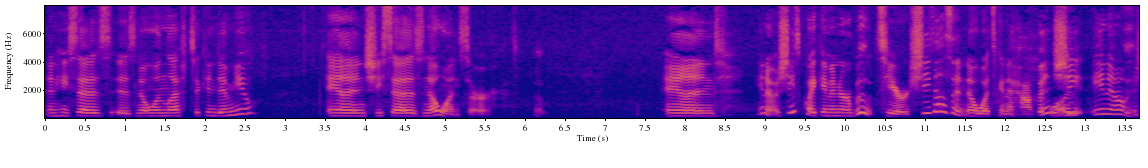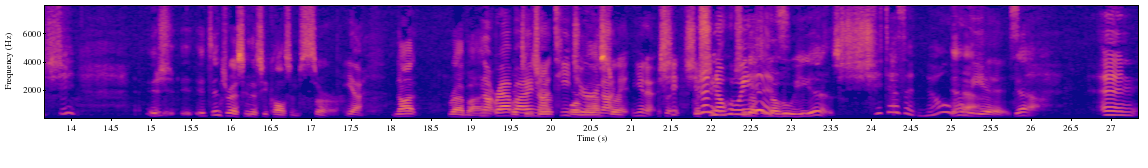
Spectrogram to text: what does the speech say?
and he says, "Is no one left to condemn you?" And she says, "No one, sir." Yep. And you know, she's quaking in her boots here. She doesn't know what's going to happen. Well, she, you know, she It, it, it's interesting that she calls him sir, yeah, not rabbi, not rabbi, teacher, not teacher, not you know, she she doesn't know who he is. she he doesn't is. know who he is. she doesn't know Yeah. who he is. Yeah, and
